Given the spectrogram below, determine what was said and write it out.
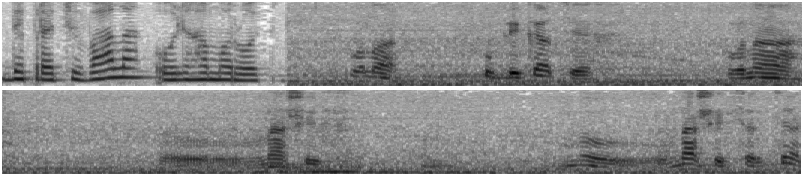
де працювала Ольга Мороз. Вона в публікаціях, вона в наших, ну, в наших серцях.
